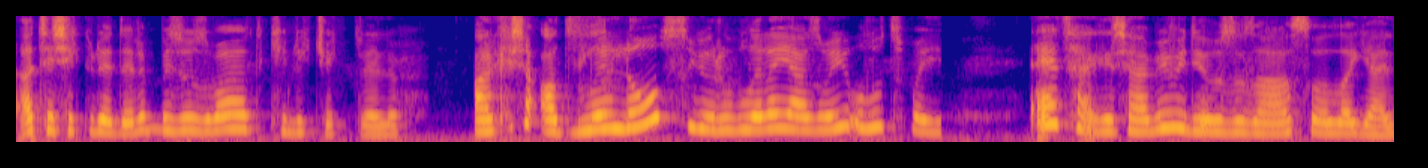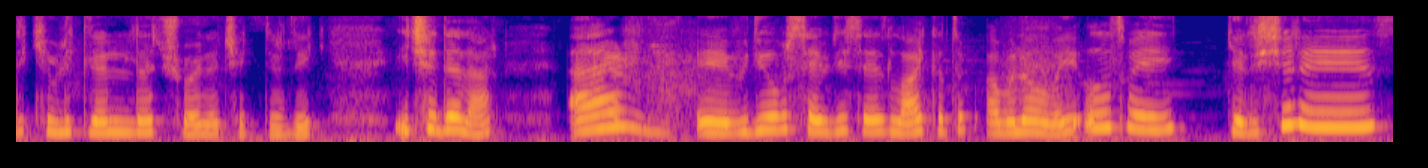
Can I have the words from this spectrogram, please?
Aa, teşekkür ederim. Biz o zaman kimlik çektirelim. Arkadaşlar adları ne olsun yorumlara yazmayı unutmayın. Evet arkadaşlar bir videomuzun daha sonuna geldik. Kimliklerini de şöyle çektirdik. İçindeler. Eğer e, videomu sevdiyseniz like atıp abone olmayı unutmayın. Görüşürüz.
